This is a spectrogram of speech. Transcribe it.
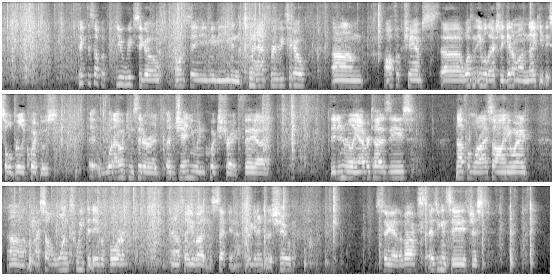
picked this up a few weeks ago. I want to say maybe even two and a half, three weeks ago. Um, off of Champs. Uh, wasn't able to actually get them on Nike. They sold really quick. It was uh, what I would consider a, a genuine quick strike. They uh, they didn't really advertise these, not from what I saw anyway. Um, I saw one tweet the day before, and I'll tell you about it in a second after we get into the shoe. So yeah, the box, as you can see, it's just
